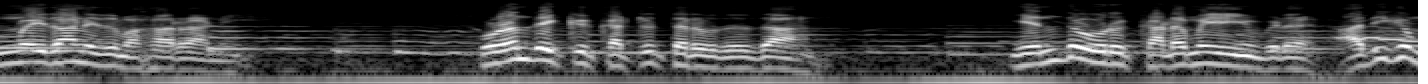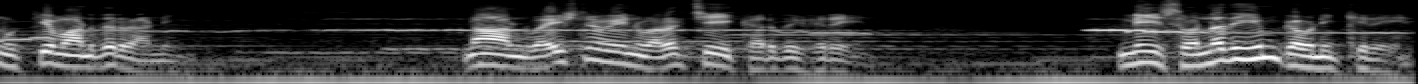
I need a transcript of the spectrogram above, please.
உண்மைதான் இது மகாராணி. குழந்தைக்கு கற்றுத்தருவதுதான் எந்த ஒரு கடமையையும் விட அதிக முக்கியமானது ராணி. நான் வைஷ்ணவின் வளர்ச்சியை கருதுகிறேன். நீ சொன்னதையும் கவனிக்கிறேன்.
